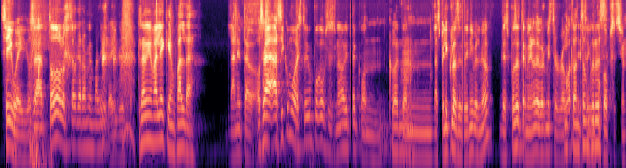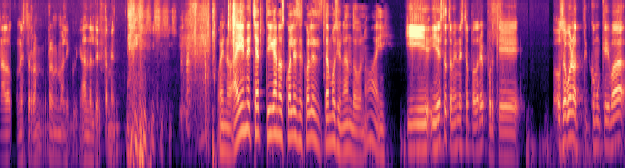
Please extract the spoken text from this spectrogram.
Sí, güey. O sea, todo lo que salga Rami Malek ahí, güey. Rami Malek en falda. La neta. O sea, así como estoy un poco obsesionado ahorita con, Con- con, las películas de Denis Villeneuve, después de terminar de ver Mr. Robot, con estoy un poco obsesionado con este Rami, Rami Malek, güey. Ándale también. bueno, ahí en el chat díganos cuáles cuáles les está emocionando, ¿no? Ahí. Y, y esto también está padre porque, o sea, bueno, como que va,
